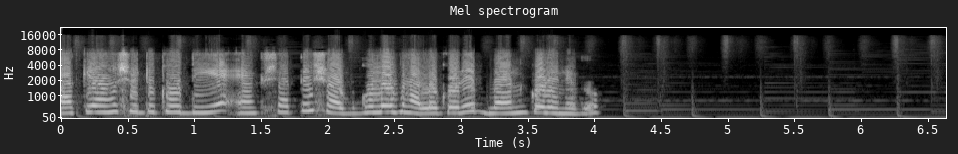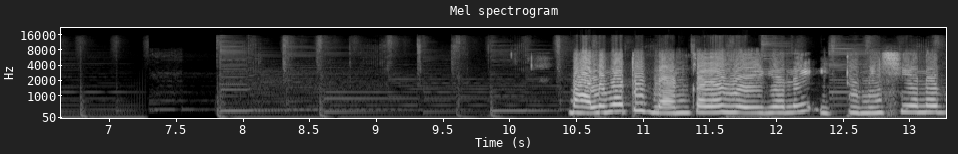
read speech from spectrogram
বাকি অংশটুকু দিয়ে একসাথে সবগুলো ভালো করে ব্লেন্ড করে নেব। ভালো মতো ব্লেন্ড করা হয়ে গেলে একটু মিশিয়ে নেব।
